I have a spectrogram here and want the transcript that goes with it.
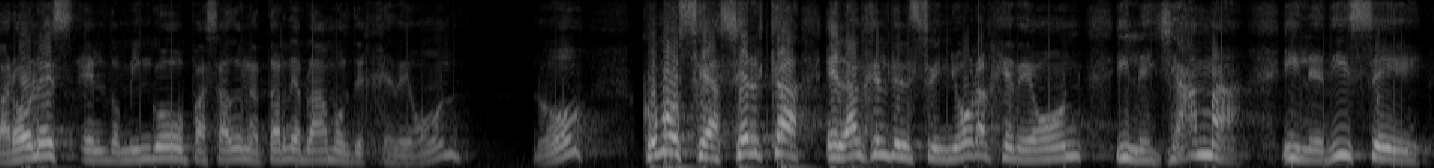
Varones, el domingo pasado en la tarde hablábamos de Gedeón, ¿no? cómo se acerca el ángel del Señor a Gedeón y le llama y le dice,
